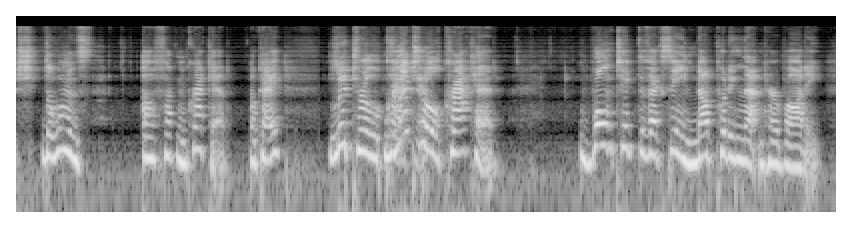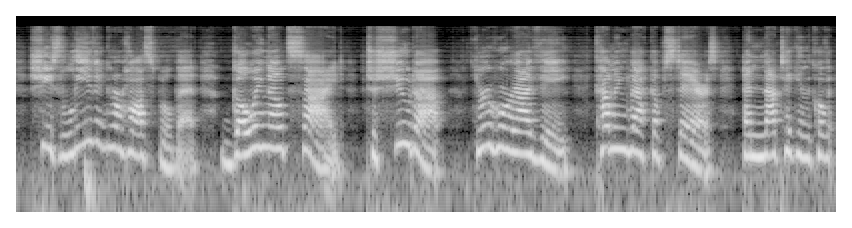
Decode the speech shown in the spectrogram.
sh the woman's a fucking crackhead. Okay, Literal crackhead. literal crackhead. Won't take the vaccine, not putting that in her body. She's leaving her hospital bed, going outside to shoot up through her IV, coming back upstairs, and not taking the COVID.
